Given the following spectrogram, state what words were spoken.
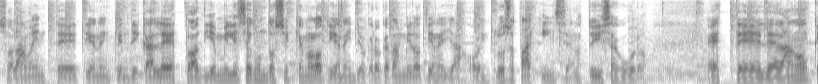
Solamente tienen que indicarle esto a 10 milisegundos si es que no lo tienen. Yo creo que también lo tiene ya. O incluso está a 15, no estoy seguro. Este, le dan OK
